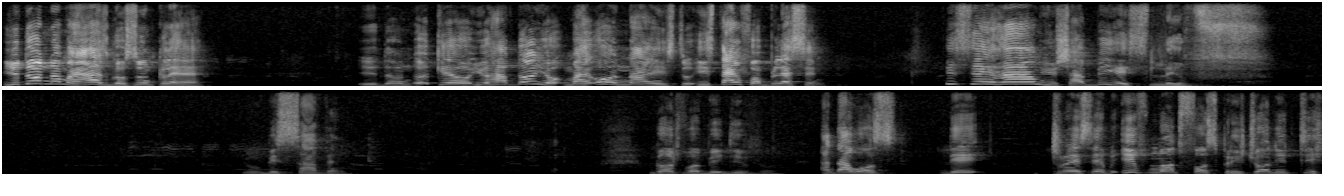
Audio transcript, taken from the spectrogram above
You don't know my eyes go soon clear. You don't. Okay, oh, you have done your. My own now is to. It's time for blessing. He said, Ham, you shall be a slave. You will be serving. God forbid evil. And that was the traceable. If not for spirituality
